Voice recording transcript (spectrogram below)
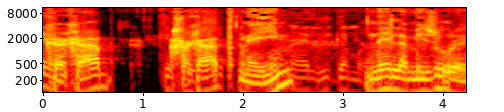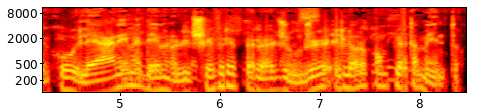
Kakab Hagat Neim nella misura in cui le anime devono ricevere per raggiungere il loro completamento.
